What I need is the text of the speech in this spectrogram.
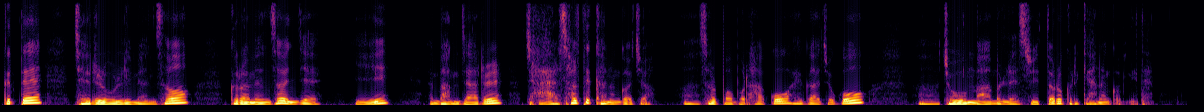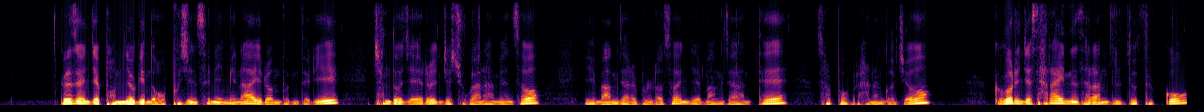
그때 제를 올리면서 그러면서 이제 이 망자를 잘 설득하는 거죠. 어, 설법을 하고 해가지고 어, 좋은 마음을 낼 수 있도록 그렇게 하는 겁니다. 그래서 이제 법력이 높으신 스님이나 이런 분들이 천도제를 이제 주관하면서 이 망자를 불러서 이제 망자한테 설법을 하는 거죠. 그걸 이제 살아있는 사람들도 듣고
